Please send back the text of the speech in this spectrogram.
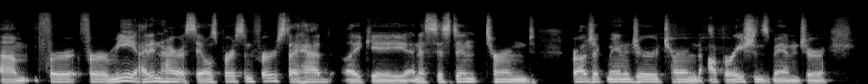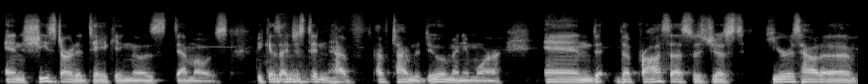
Um, for for me, I didn't hire a salesperson first. I had like a an assistant turned project manager turned operations manager, and she started taking those demos because mm-hmm. I just mm-hmm. didn't have have time to do them anymore. And the process was just here's how to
